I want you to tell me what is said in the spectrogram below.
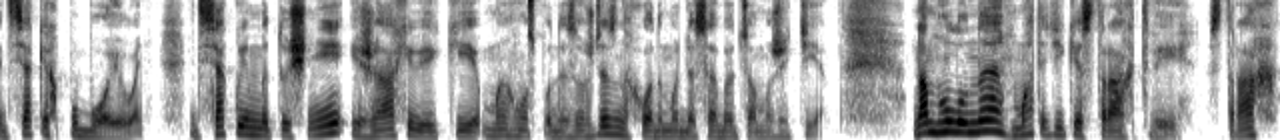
від всяких побоювань, від всякої метушні і жахів, які ми, Господи, завжди знаходимо для себе в цьому житті. Нам головне мати тільки страх Твій, страх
